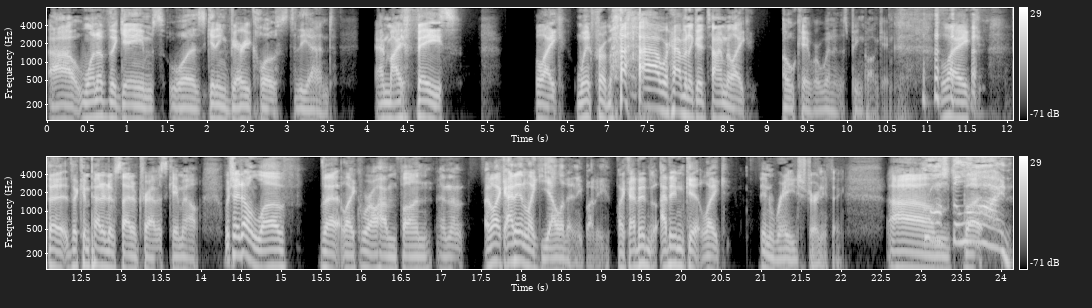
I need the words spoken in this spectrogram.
uh, one of the games was getting very close to the end, and my face like went from "Ha ha, we're having a good time" to like, "Okay, we're winning this ping pong game." like the the competitive side of Travis came out, which I don't love. That like we're all having fun, and then like I didn't like yell at anybody. Like I didn't I didn't get like enraged or anything. Um, Cross the but- line.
